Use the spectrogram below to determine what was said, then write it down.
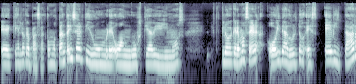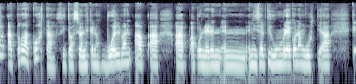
eh, ¿qué es lo que pasa? Como tanta incertidumbre o angustia vivimos, lo que queremos hacer hoy de adultos es evitar a toda costa situaciones que nos vuelvan a, poner en, incertidumbre, con angustia. Que,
